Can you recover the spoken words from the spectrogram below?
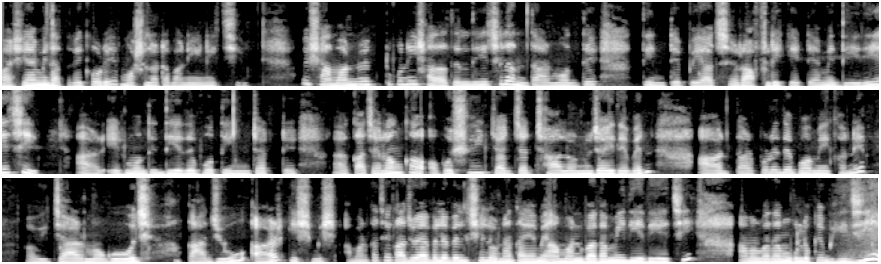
পাশে আমি তাড়াতাড়ি করে মশলাটা বানিয়ে নিচ্ছি। ওই সামান্য একটুখানি সাদা তেল দিয়েছিলাম। তার মধ্যে তিনটে পেঁয়াজ রাফলি কেটে আমি দিয়ে দিয়েছি। আর এর মধ্যে দিয়ে দেব তিন চারটে কাঁচা লঙ্কা। অবশ্যই চার যার ঝাল অনুযায়ী দেবেন। আর তারপরে দেবো আমি এখানে ওই চারমগজ কাজু আর কিশমিশ। আমার কাছে কাজু অ্যাভেলেবেল ছিল না, তাই আমি আমন্ড বাদামই দিয়ে দিয়েছি। আমন্ড বাদামগুলোকে ভিজিয়ে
